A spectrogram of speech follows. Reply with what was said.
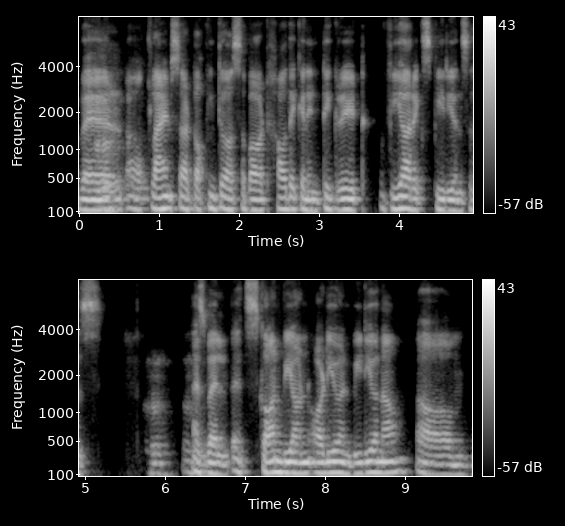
where mm-hmm. uh, clients are talking to us about how they can integrate VR experiences mm-hmm. as well. It's gone beyond audio and video now. Um,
